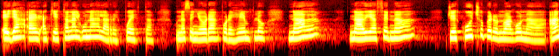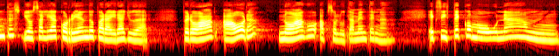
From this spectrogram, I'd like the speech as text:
Ellas, eh, aquí están algunas de las respuestas. Una señora, por ejemplo, nada, nadie hace nada, yo escucho pero no hago nada. Antes yo salía corriendo para ir a ayudar, pero ahora no hago absolutamente nada. Existe como una, mm,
